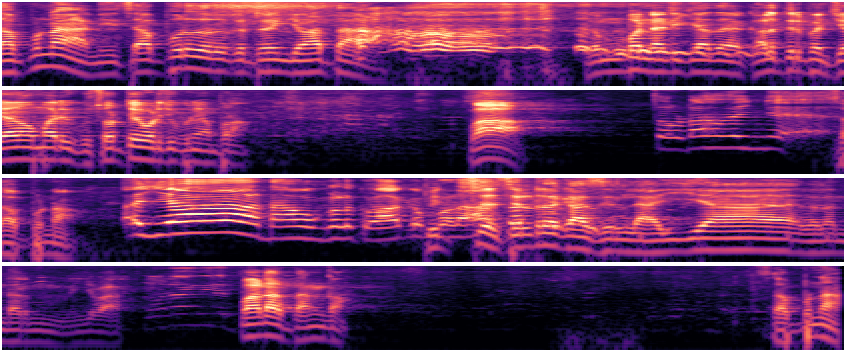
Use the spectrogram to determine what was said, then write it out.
சப்புனா நீ சப்புறது இருக்கட்டும் இங்கே வாத்தா. ரொம்ப நடிக்காத கழுத்திருப்பேன் சேவ மாதிரி சொட்டை உடைச்சு போனேன் அப்புறம். வா. தொடாதீங்க. சப்புனா. ஐயா நான் உங்களுக்கு பிச்சை வாக்கப்படாத சில்லற காசு இல்லை ஐயா இதெல்லாம் தரணும் நீங்க வா. வாடா தங்கம். சப்புனா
